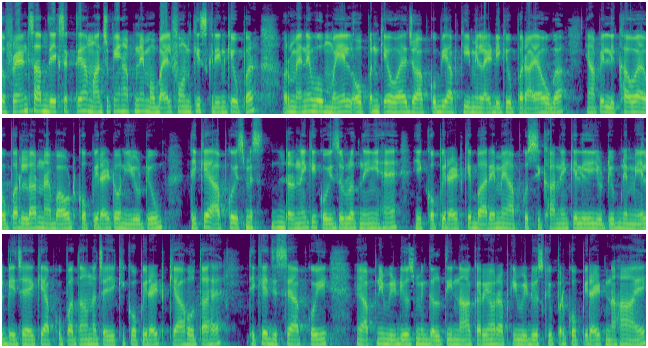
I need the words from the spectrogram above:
तो फ्रेंड्स आप देख सकते हैं, हम आ चुके हैं अपने मोबाइल फ़ोन की स्क्रीन के ऊपर और मैंने वो मेल ओपन किया हुआ है, जो आपको भी आपकी ईमेल आईडी के ऊपर आया होगा। यहाँ पे लिखा हुआ है, ऊपर learn about copyright on YouTube ठीक है? आपको इसमें डरने की कोई ज़रूरत नहीं है, ये कॉपीराइट के बारे में आपको सिखाने के लिए यूट्यूब ने मेल भेजा है कि आपको पता होना चाहिए कि कॉपीराइट क्या होता है, ठीक है? जिससे आप कोई, अपनी वीडियोज़ में गलती ना करें और आपकी वीडियोज़ के ऊपर कॉपीराइट ना आए।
